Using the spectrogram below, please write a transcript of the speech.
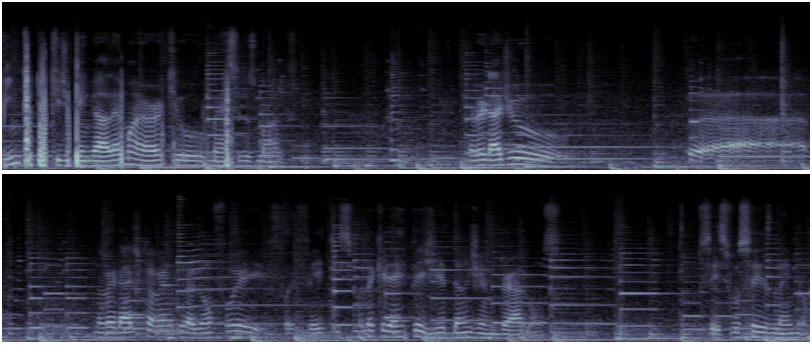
pinto do Kid Bengala é maior que o Mestre dos Magos. Na verdade, o. Uh, na verdade, Caverna do Dragão foi, foi feito em cima daquele RPG Dungeon Dragons. Não sei se vocês lembram.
